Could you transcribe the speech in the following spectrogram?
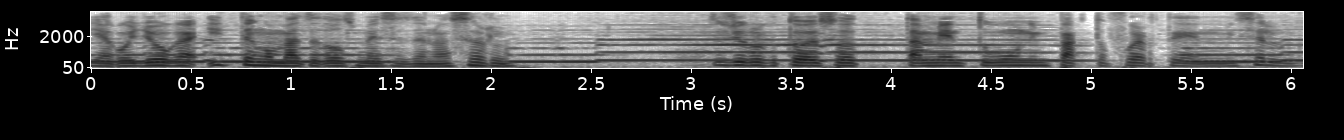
y hago yoga y tengo más de dos meses de no hacerlo. Entonces yo creo que todo eso también tuvo un impacto fuerte en mis células.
